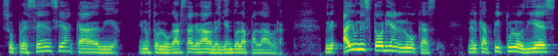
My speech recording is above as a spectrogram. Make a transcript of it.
su presencia cada día en nuestro lugar sagrado, leyendo la palabra. Mire, hay una historia en Lucas, en el capítulo 10,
